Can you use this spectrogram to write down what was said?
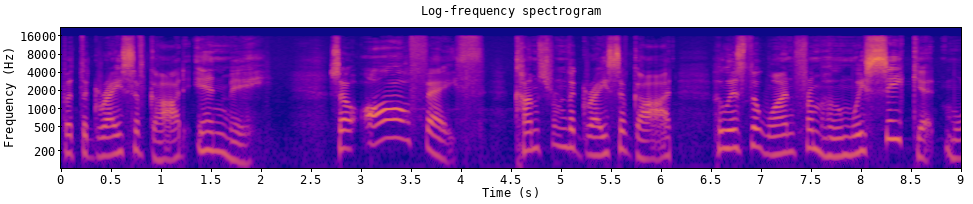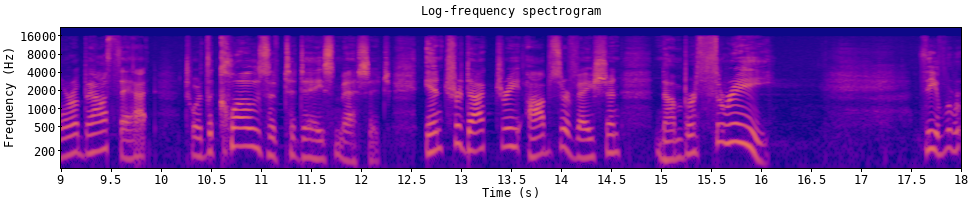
but the grace of God in me. So all faith comes from the grace of God, who is the one from whom we seek it. More about that toward the close of today's message. Introductory observation number three the,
